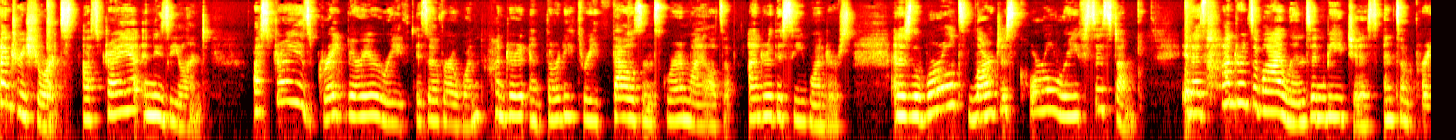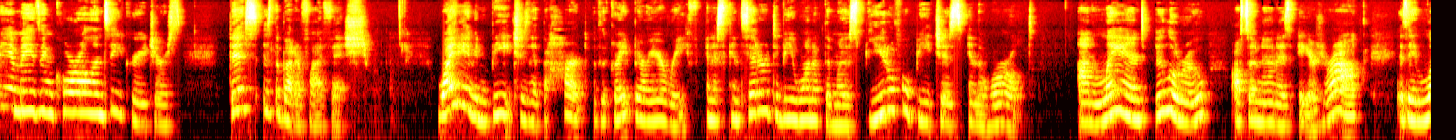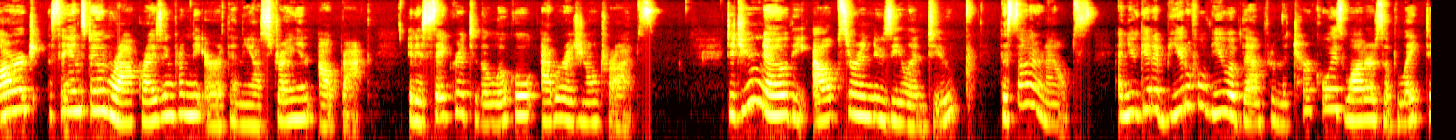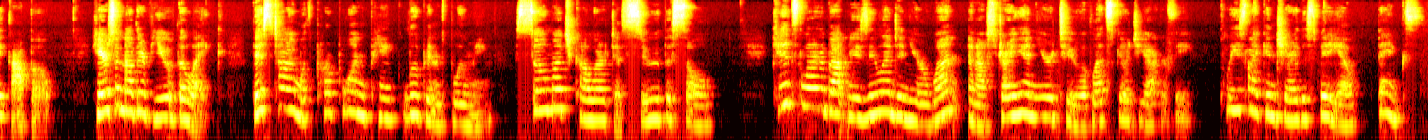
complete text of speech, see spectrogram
Country Shorts, Australia and New Zealand. Australia's Great Barrier Reef is over 133,000 square miles of under the sea wonders and is the world's largest coral reef system. It has hundreds of islands and beaches and some pretty amazing coral and sea creatures. This is the butterfly fish. Whitehaven Beach is at the heart of the Great Barrier Reef and is considered to be one of the most beautiful beaches in the world. On land, Uluru, also known as Ayers Rock, is a large sandstone rock rising from the earth in the Australian outback. It is sacred to the local Aboriginal tribes. Did you know the Alps are in New Zealand too? The Southern Alps, and you get a beautiful view of them from the turquoise waters of Lake Tekapo. Here's another view of the lake, this time with purple and pink lupins blooming. So much color to soothe the soul. Kids learn about New Zealand in year one and Australia in year two of Let's Go Geography. Please like and share this video. Thanks.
